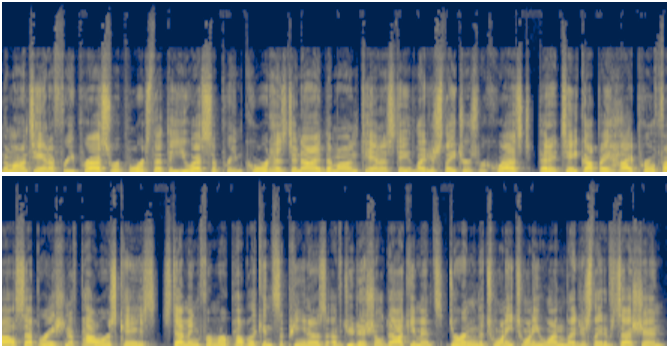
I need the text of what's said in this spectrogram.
The Montana Free Press reports that the U.S. Supreme Court has denied the Montana State Legislature's request that it take up a high profile separation of powers case stemming from Republican subpoenas of judicial documents during the 2021 legislative session.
